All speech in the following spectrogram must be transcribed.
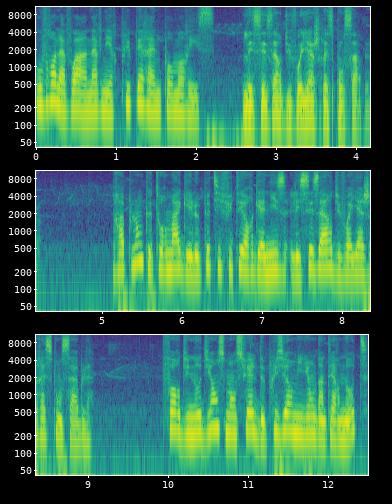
ouvrant la voie à un avenir plus pérenne pour Maurice. Les Césars du voyage responsable. Rappelons que Tourmag et le Petit Futé organisent les Césars du voyage responsable. Fort d'une audience mensuelle de plusieurs millions d'internautes,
